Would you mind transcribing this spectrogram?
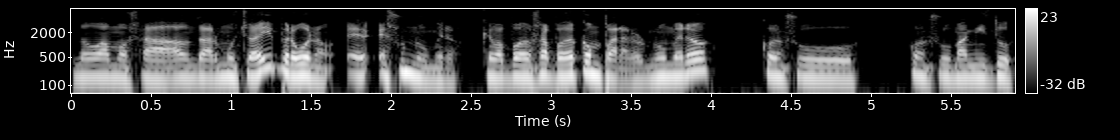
No vamos a ahondar mucho ahí, pero bueno, e- es un número que vamos a poder comparar, un número con su, con su magnitud.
